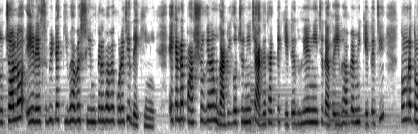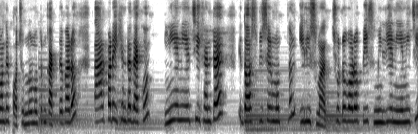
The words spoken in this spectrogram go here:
তো চলো এই রেসিপিটা কীভাবে সিম্পল ভাবে করেছি দেখিনি। এখানটা পাঁচশো গ্রাম গাঁটি কচু নিয়েছি, আগে থাকতে কেটে ধুয়ে নিয়েছি। দেখো এইভাবে আমি কেটেছি, তোমরা তোমাদের পছন্দ মতন কাটতে পারো। তারপরে এখানটা দেখো, নিয়ে নিয়েছি এখানটায় দশ পিসের মতন ইলিশ মাছ। ছোট বড় পিস মিলিয়ে নিয়ে নিচ্ছি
